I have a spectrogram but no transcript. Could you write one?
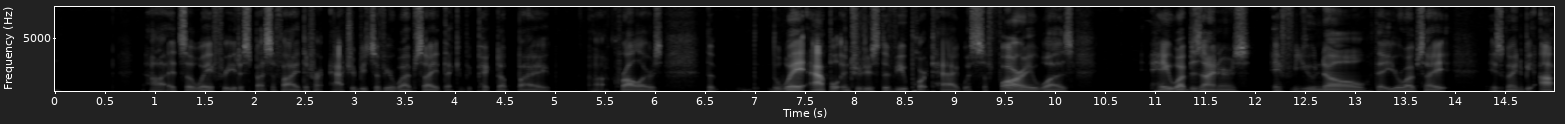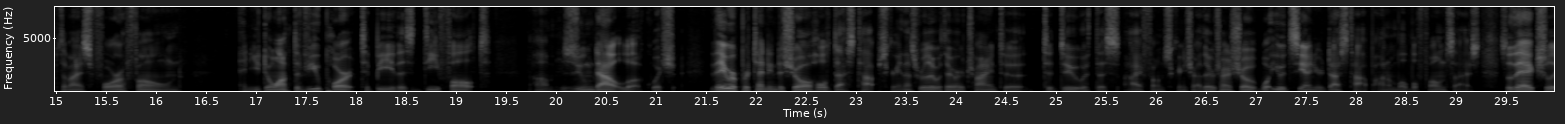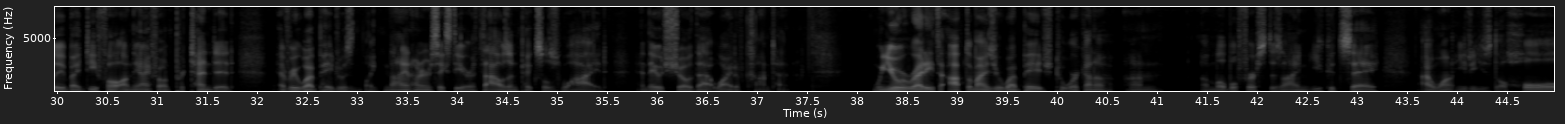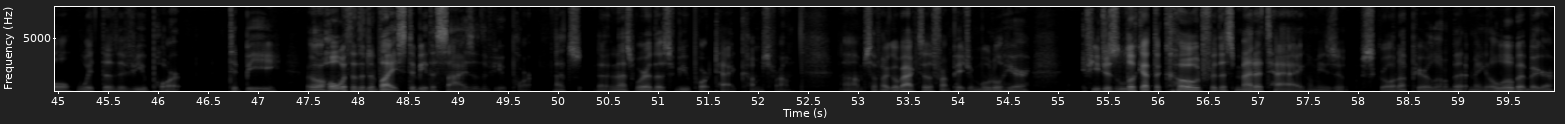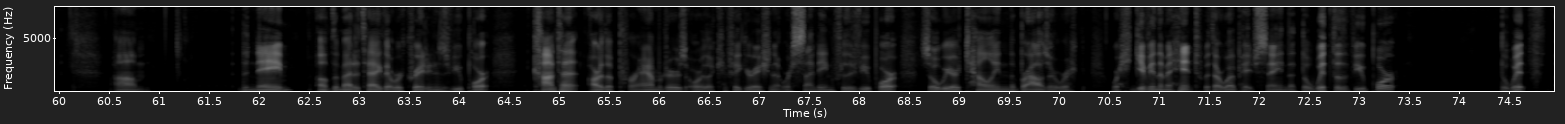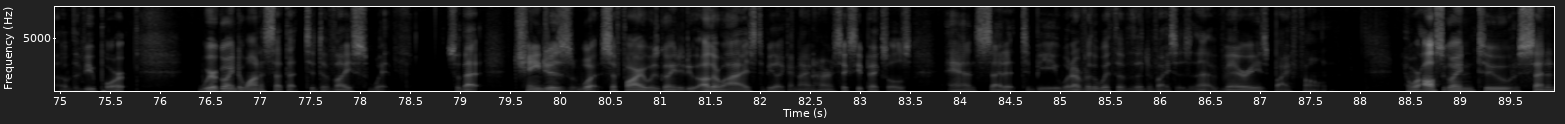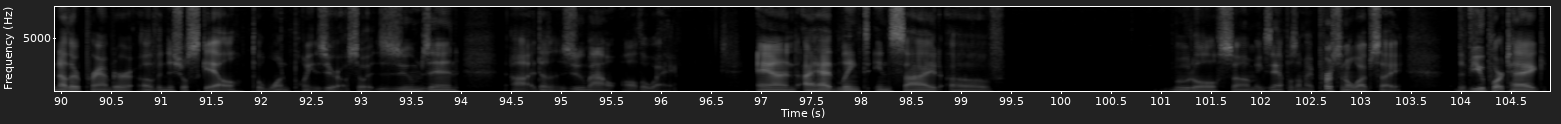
Uh, it's a way for you to specify different attributes of your website that can be picked up by uh, crawlers. The, the way Apple introduced the viewport tag with Safari was hey, web designers, if you know that your website is going to be optimized for a phone and you don't want the viewport to be this default um, zoomed out look, which they were pretending to show a whole desktop screen. That's really what they were trying to, to do with this iPhone screenshot. They were trying to show what you would see on your desktop on a mobile phone size. So they actually, by default on the iPhone, pretended every web page was like 960 or 1,000 pixels wide, and they would show that wide of content. When you were ready to optimize your web page to work on a on a mobile first design, you could say, I want you to use the whole width of the viewport to be the whole width of the device to be the size of the viewport. That's and that's where this viewport tag comes from. Um, so if I go back to the front page of Moodle here, if you just look at the code for this meta tag, let me zoom, scroll it up here a little bit and make it a little bit bigger. Um, the name of the meta tag that we're creating is viewport. Content are the parameters or the configuration that we're sending for the viewport. So we are telling the browser, we're, we're giving them a hint with our web page saying that the width of the viewport, the width of the viewport, we're going to want to set that to device width. So that changes what Safari was going to do otherwise to be like a 960 pixels and set it to be whatever the width of the device is. And that varies by phone. And we're also going to send another parameter of initial scale to 1.0. So it zooms in, uh, it doesn't zoom out all the way. And I had linked inside of Moodle some examples on my personal website. The viewport tag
